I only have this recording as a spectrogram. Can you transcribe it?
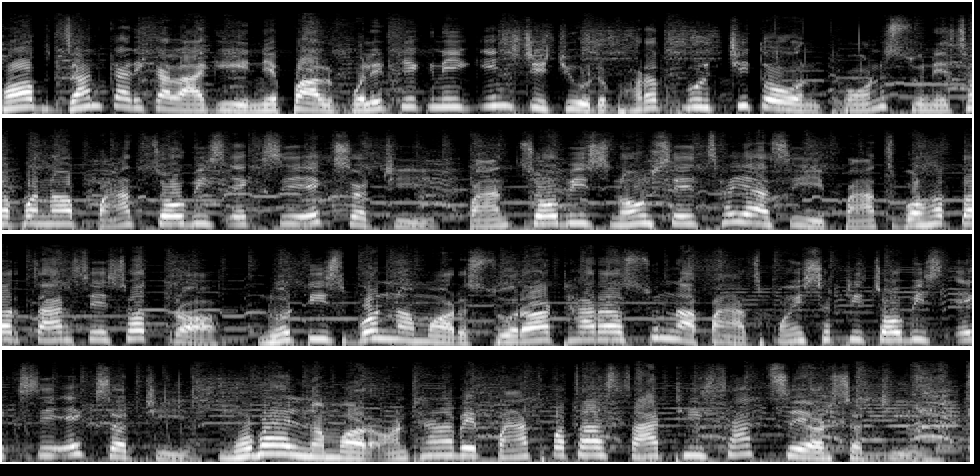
थप जानकारीका लागि Nepal polytechnic institute Bharatpur Chitwan phone शून्य छपन्न पाँच चौबिस एक सय एकसठी पाँच चौबिस नौ सय छयासी पाँच बहत्तर चार सय सत्र नोटिस बोर्ड नम्बर सोह्र अठार शून्य पाँच पैँसठी चौबिस एक सय एकसठी मोबाइल नम्बर अन्ठानब्बे पाँच पचास साठी सात सय अडसठी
